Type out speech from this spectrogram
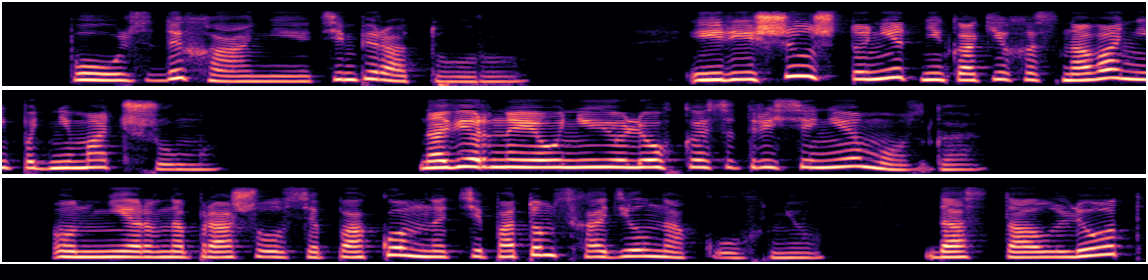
– пульс, дыхание, температуру – и решил, что нет никаких оснований поднимать шум. Наверное, у нее легкое сотрясение мозга. Он нервно прошелся по комнате, потом сходил на кухню, достал лед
